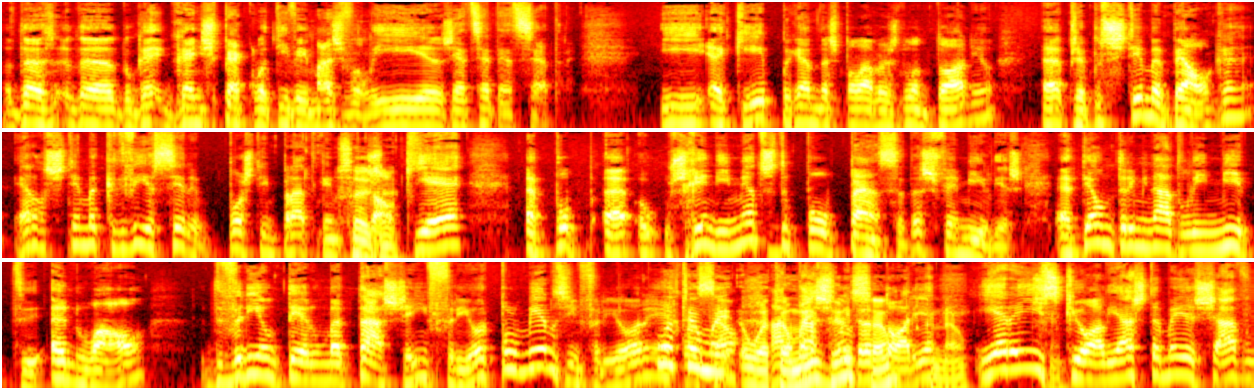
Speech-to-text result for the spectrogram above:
da, da, do ganho especulativo em mais-valias, etc, etc. E aqui, pegando as palavras do António, uh, por exemplo, o sistema belga era o sistema que devia ser posto em prática em Portugal, seja... que é a, a, os rendimentos de poupança das famílias até um determinado limite anual deveriam ter uma taxa inferior, pelo menos inferior, em ou até relação uma, ou até à uma taxa migratória. E era isso Sim. que eu, aliás, também achava,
